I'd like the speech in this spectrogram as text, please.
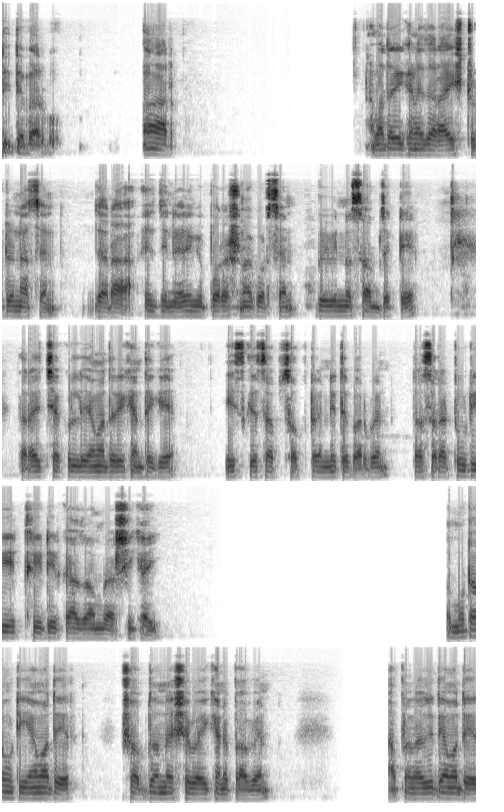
দিতে পারব। আর আমাদের এখানে যারা স্টুডেন্ট আছেন, যারা ইঞ্জিনিয়ারিং এ পড়াশোনা করছেন বিভিন্ন সাবজেক্টে তারা ইচ্ছা করলে আমাদের এখান থেকে স্কেচ আপ সফটওয়্যার নিতে পারবেন। তাছাড়া টু ডি থ্রি ডির কাজও আমরা শিখাই। মোটামুটি আমাদের সব ধরনের সেবা এখানে পাবেন। আপনারা যদি আমাদের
